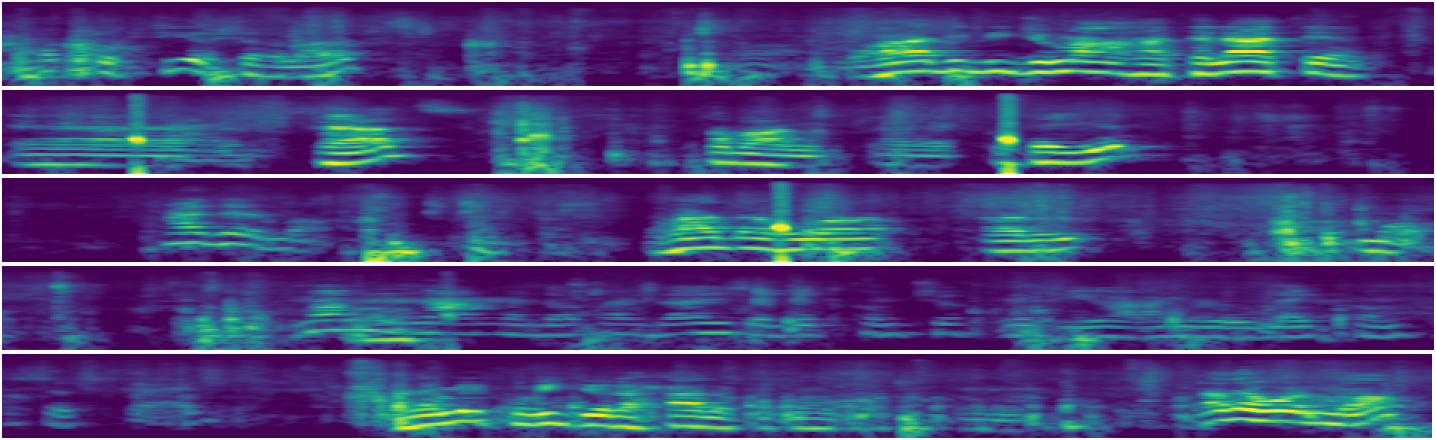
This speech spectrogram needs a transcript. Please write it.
حطوا كثير شغلات. وهذه بيجي معها ثلاثة pads طبعا آه، كتيب هذا ال mop وهذا هو ال mop ما بنعمله هلا إذا بدكم تشوفوا review اعملوا like comment و subscribe. هنعمل لكم فيديو لحاله كمان هذا هو الماء.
